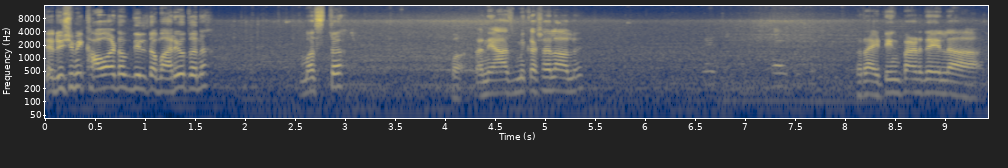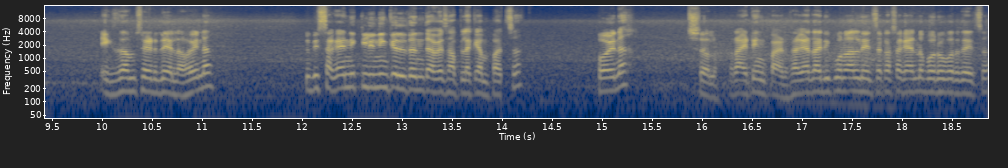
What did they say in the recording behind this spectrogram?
त्या दिवशी मी खावा वाटप दिलं तर भारी होतं ना? मस्त. बर आणि आज मी कशाला आलोय? रायटिंग पॅड द्यायला. एक्झाम सेट द्यायला होय ना? तुम्ही सगळ्यांनी क्लिनिंग केलं होतं ना त्यावेळेस आपल्या कॅम्पसचं होय ना? चलो रायटिंग पॅड सगळ्यात आधी कोणाला द्यायचं का सगळ्यांना बरोबर द्यायचं?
